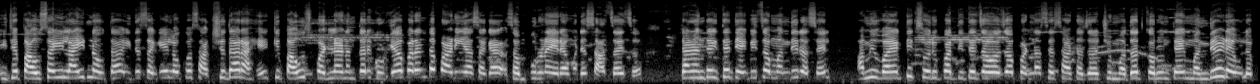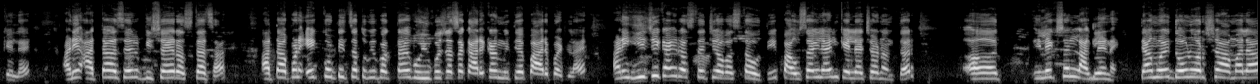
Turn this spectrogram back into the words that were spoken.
इथे पावसाळी लाइट नव्हता. इथे सगळे लोक साक्षीदार आहेत की पाऊस पडल्यानंतर गुडघ्यापर्यंत पाणी या सगळ्या संपूर्ण एरियामध्ये साचायचं. त्यानंतर इथे देवीचं मंदिर असेल. आम्ही वैयक्तिक स्वरूपात तिथे जवळजवळ पन्नास ते साठ हजाराची मदत करून ते मंदिर डेव्हलप केलंय. आणि आता असेल विषय रस्त्याचा. आता आपण एक कोटीचा तुम्ही बघताय भूमिपूजाचा कार्यक्रम इथे पार पडलाय. आणि ही जी काही रस्त्याची अवस्था होती पावसाळी लाईन केल्याच्यानंतर इलेक्शन लागले नाही. त्यामुळे दोन वर्ष आम्हाला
